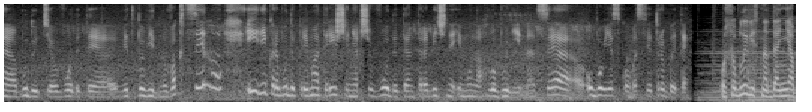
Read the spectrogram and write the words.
е, будуть вводити відповідну вакцину, і лікар буде приймати рішення, чи вводити антирабічний імуноглобулін. Це обов'язково слід робити. Особливість надання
